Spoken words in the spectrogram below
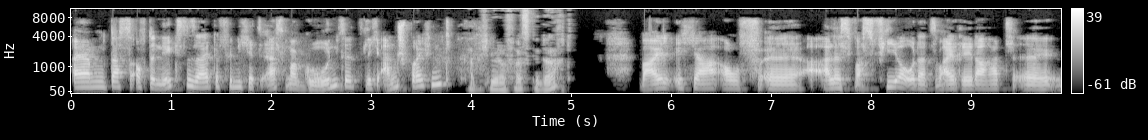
Ähm, das auf der nächsten Seite finde ich jetzt erstmal grundsätzlich ansprechend. Habe ich mir doch fast gedacht. Weil ich ja auf äh, alles, was vier oder zwei Räder hat, äh,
